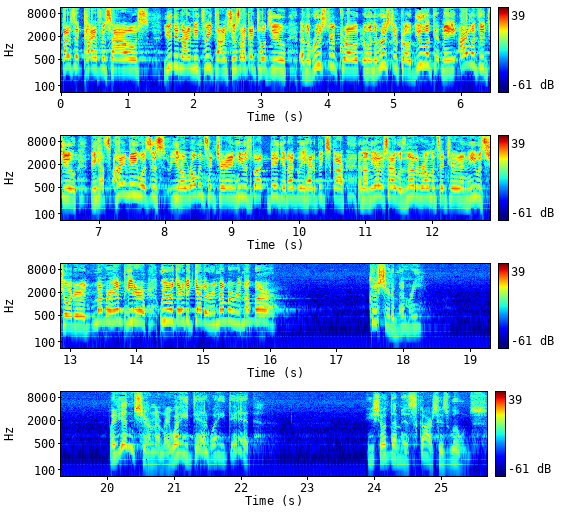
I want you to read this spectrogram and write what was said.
I was at Caiaphas' house. You denied me three times, just like I told you. And the rooster crowed. And when the rooster crowed, you looked at me. I looked at you. Behind me was this, you know, Roman centurion. He was big and ugly, had a big scar. And on the other side was another Roman centurion. And he was shorter. And remember him, Peter? We were there together. Remember? Remember? Could have shared a memory. But he didn't share a memory. What he did, what he did. He showed them his scars, his wounds.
